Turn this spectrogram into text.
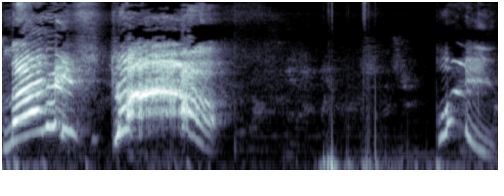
Maddie, stop! Please.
